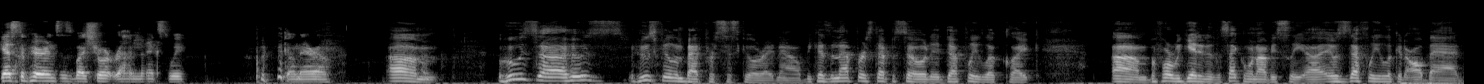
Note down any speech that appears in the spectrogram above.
Guest appearances by Short Round next week on Arrow. um, who's uh, who's who's feeling bad for Cisco right now? Because in that first episode, it definitely looked like. Um, before we get into the second one, obviously, uh, it was definitely looking all bad.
